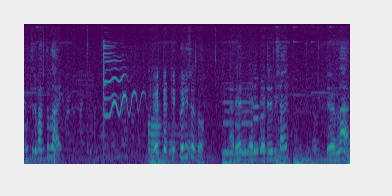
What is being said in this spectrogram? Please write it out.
ভূতির বাস্তলায় রেট টেট ঠিক করিস তো? আর এর- এটার বিষয়? দেড় লাখ।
